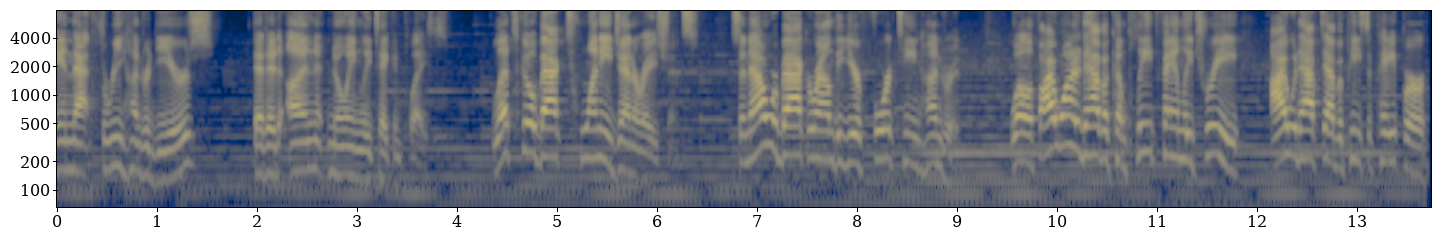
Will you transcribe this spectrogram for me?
in that 300 years that had unknowingly taken place. Let's go back 20 generations. So now we're back around the year 1400. Well, if I wanted to have a complete family tree, I would have to have a piece of paper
